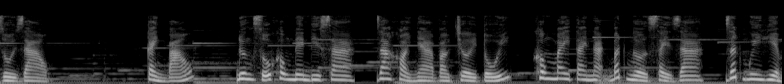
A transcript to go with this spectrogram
dồi dào. Cảnh báo, đương số không nên đi xa, ra khỏi nhà vào trời tối, không may tai nạn bất ngờ xảy ra, rất nguy hiểm,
